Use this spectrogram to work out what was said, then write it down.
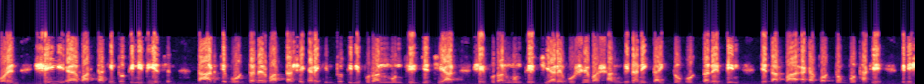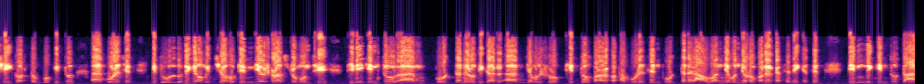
করেন, সেই বার্তা কিন্তু তিনি দিয়েছেন। তার যে ভোটদানের বার্তা, সেখানে কিন্তু তিনি প্রধানমন্ত্রীর যে চেয়ার সেই প্রধানমন্ত্রীর চেয়ারে বসে বা সাংবিধানিক দায়িত্ব ভোটদানের দিন যে তার একটা কর্তব্য থাকে, তিনি সেই কর্তব্য কিন্তু করেছেন। কিন্তু অন্যদিকে অমিত শাহ, কেন্দ্রীয় স্বরাষ্ট্রমন্ত্রী, তিনি কিন্তু ভোটদানের অধিকার যেমন সুরক্ষিত করার কথা বলেছেন, ভোটদানের আহ্বান যেমন জনগণের কাছে রেখেছেন, তেমনি কিন্তু তার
